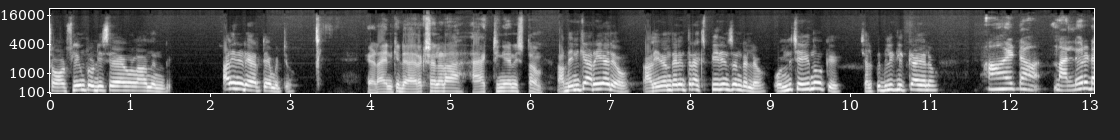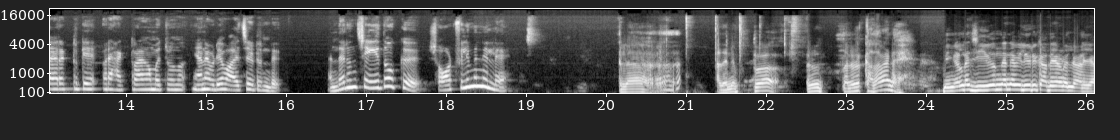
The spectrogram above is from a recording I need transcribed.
ഷോർട്ട് ഫിലിം പ്രൊഡ്യൂസ് ചെയ്യാൻ കൊള്ളാമെന്നുണ്ട്. അളിനെ ഡയറക്റ്റ് ചെയ്യാൻ പറ്റുമോ? എടാ എനിക്ക് ഡയറക്ഷൻ അല്ലടാ. ആക്ടിങ് ആണ് ഇഷ്ടം. അതെനിക്ക് അറിയാലോ അളിയൻ എന്തായാലും ഇത്ര എക്സ്പീരിയൻസ് ഉണ്ടല്ലോ. ഒന്ന് ചെയ്ത് നോക്ക്. ചിലപ്പോൾ ഇതിൽ ക്ലിക്ക് ആയാലോ? ആ ഏട്ടാ നല്ലൊരു ഡയറക്ടർക്ക് ഒരു ആക്ടർ ആകാൻ പറ്റുമെന്ന് ഞാൻ എവിടെയോ വായിച്ചിട്ടുണ്ട്. കേട്ടിട്ടുണ്ട് എന്തായാലും ഒന്ന് ചെയ്തു നോക്ക്. ഷോർട്ട് ഫിലിം തന്നെയല്ലേ? അല്ല അതിനിപ്പോ ഒരു നല്ലൊരു കഥ വേണ്ടേ? നിങ്ങളുടെ ജീവിതം തന്നെ വലിയൊരു കഥയാണല്ലോ അളിയ.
